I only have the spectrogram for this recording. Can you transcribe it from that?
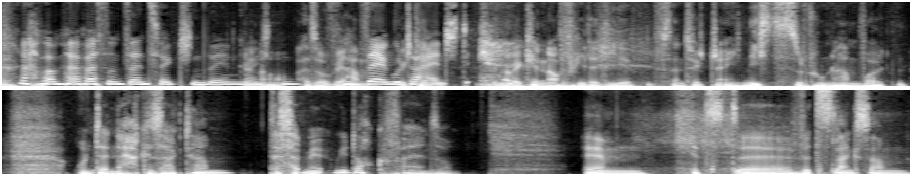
aber mal was in Science Fiction sehen genau. möchten. Also das wir ist ein haben, sehr guter kennen, Einstieg. Genau, wir kennen auch viele, die mit Science Fiction eigentlich nichts zu tun haben wollten und danach gesagt haben, das hat mir irgendwie doch gefallen so. Ähm, jetzt äh, wird es langsam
